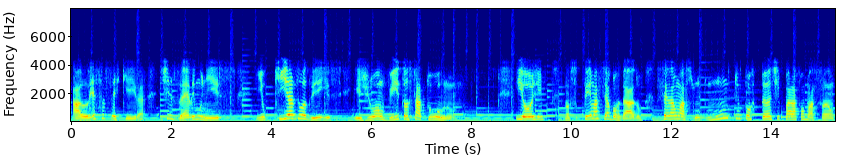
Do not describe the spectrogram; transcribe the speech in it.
Alessa Cerqueira, Gisele Muniz, Ilquias Rodrigues e João Vitor Saturno. E hoje, nosso tema a ser abordado será um assunto muito importante para a formação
